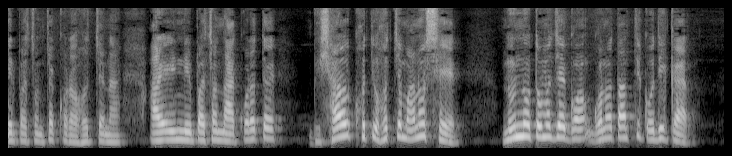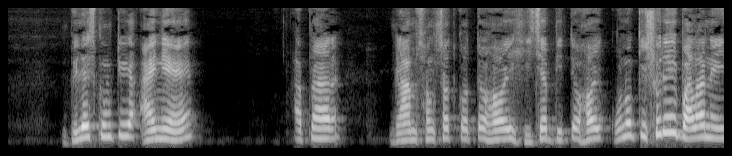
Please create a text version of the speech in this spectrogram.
নির্বাচনটা করা হচ্ছে না। আর এই নির্বাচন না করাতে বিশাল ক্ষতি হচ্ছে মানুষের। ন্যূনতম যে গণতান্ত্রিক অধিকার, ভিলেজ কমিটি আইনে আপনার গ্রাম সংসদ করতে হয়, হিসেব দিতে হয়, কোনো কিছুরই বালা নেই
